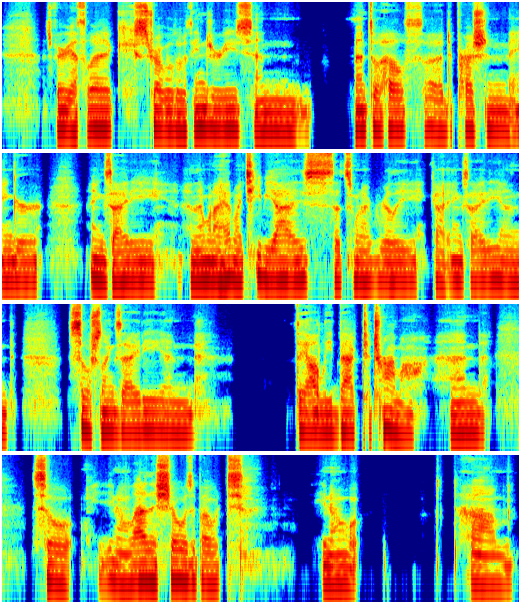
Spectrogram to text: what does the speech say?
I was very athletic, struggled with injuries and mental health, uh, depression, anger, anxiety. And then when I had my TBIs, that's when I really got anxiety and social anxiety and they all lead back to trauma. And so, you know, a lot of this show is about, you know, um,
